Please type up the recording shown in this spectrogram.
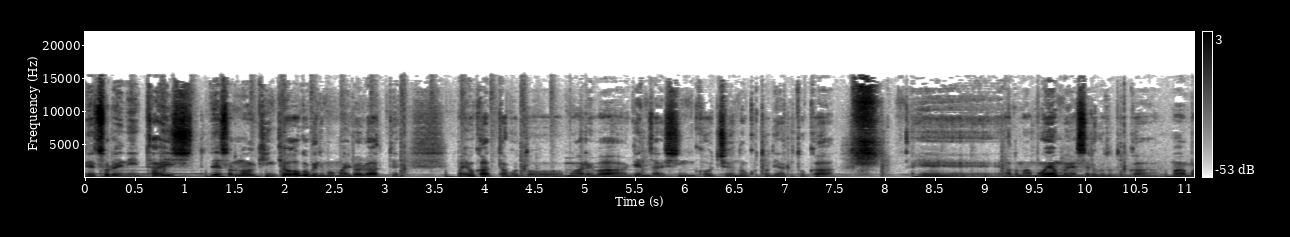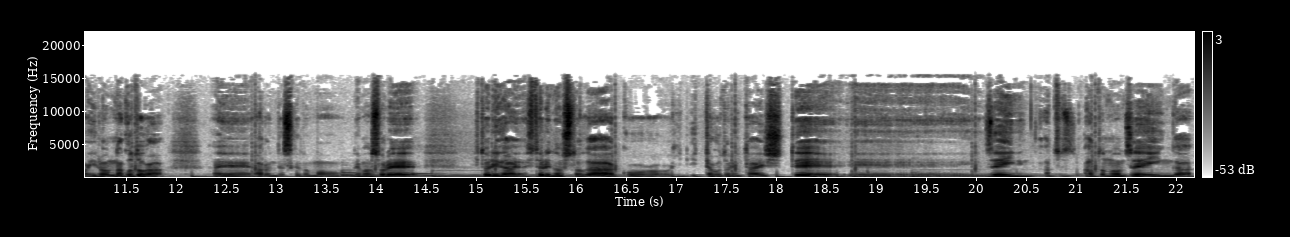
でそれに対してその近況報告にもいろいろあって良、まあ、かったこともあれば現在進行中のことであるとか、えー、あとまあモヤモヤすることとか、まあ、まあいろんなことが、えー、あるんですけどもで、まあ、それ一人が一人の人がこう言ったことに対して、えー、全員あとあとの全員が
